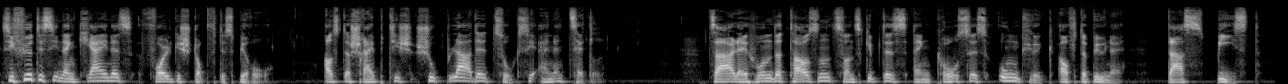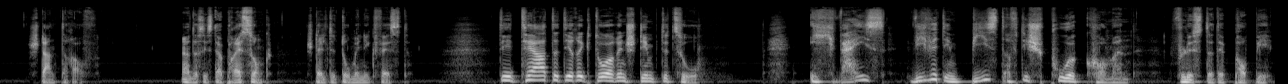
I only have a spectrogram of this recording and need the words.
Sie führte sie in ein kleines, vollgestopftes Büro. Aus der Schreibtischschublade zog sie einen Zettel. Zahle hunderttausend, sonst gibt es ein großes Unglück auf der Bühne. Das Biest, stand darauf. Ja, das ist Erpressung, stellte Dominik fest. Die Theaterdirektorin stimmte zu. Ich weiß, wie wir dem Biest auf die Spur kommen, flüsterte Poppy.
